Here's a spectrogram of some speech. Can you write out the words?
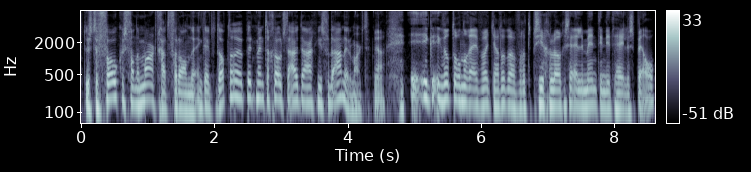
Dus de focus van de markt gaat veranderen. En ik denk dat dat eh, op dit moment de grootste uitdaging is voor de aandelenmarkt. Ja, ik, ik wil toch nog even, wat je had het over het psychologische element in dit hele spel.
